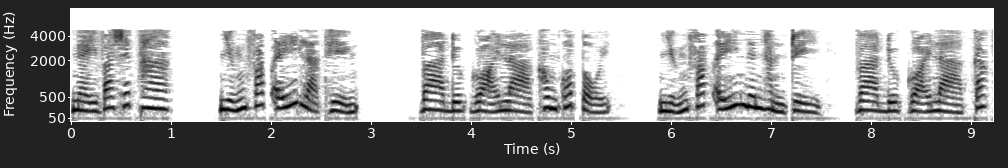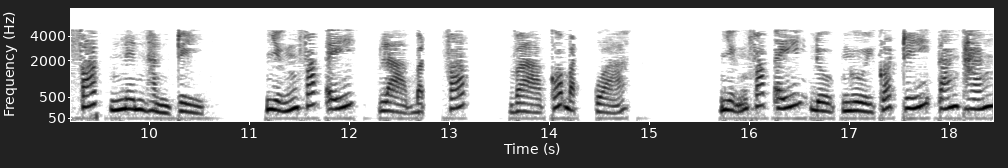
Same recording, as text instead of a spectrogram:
Này Vasetha, những pháp ấy là thiện, và được gọi là không có tội, những pháp ấy nên hành trì, và được gọi là các pháp nên hành trì. Những pháp ấy là bạch pháp, và có bạch quả. Những pháp ấy được người có trí tán thán.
